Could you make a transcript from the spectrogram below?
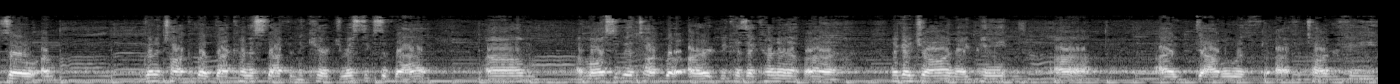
so I'm, I'm going to talk about that kind of stuff and the characteristics of that. I'm also going to talk about art because I kind of uh, like I draw and I paint. Uh, I dabble with uh, photography,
